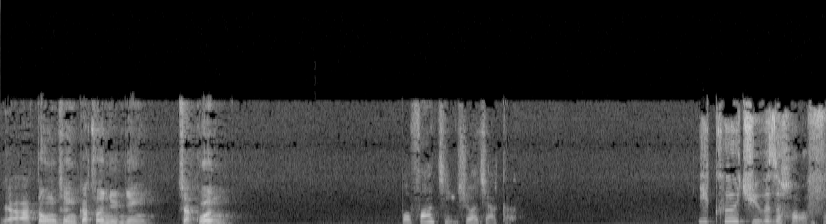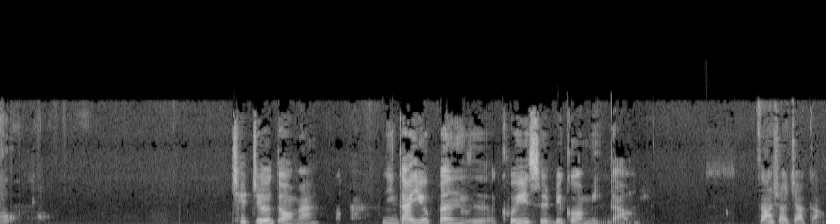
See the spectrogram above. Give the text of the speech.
呀，东京搿种女人结棍。”北方秦小姐讲。一看就勿是好货。吃酒懂伐？人家有本事可以随便搞名堂。张小姐讲：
